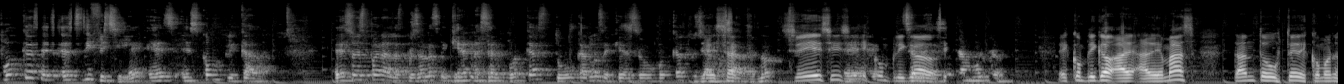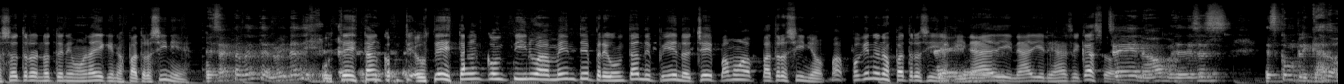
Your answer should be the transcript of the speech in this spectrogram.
podcast es, es difícil, ¿eh? es, es complicado. Eso es para las personas que quieren hacer podcast. Tú, Carlos, de quieres hacer un podcast, pues ya Exacto. lo sabes, ¿no? Sí, sí, sí, Eh, es complicado. Se necesita mucho. Es complicado. Además, tanto ustedes como nosotros no tenemos nadie que nos patrocine. Exactamente, no hay nadie. Ustedes están, ustedes están continuamente preguntando y pidiendo, che, vamos a patrocinio. ¿Por qué no nos patrocina? Sí, Y nadie, nadie les hace caso. Sí, no, pues eso es, es complicado,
